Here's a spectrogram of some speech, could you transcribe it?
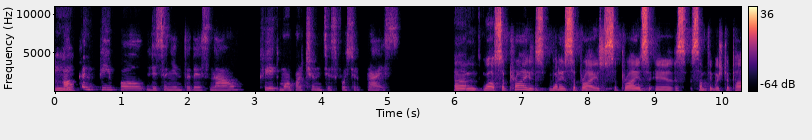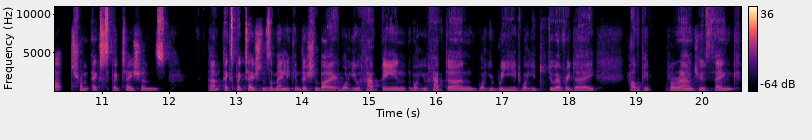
Mm-hmm. How can people listening to this now create more opportunities for surprise? Um, well, surprise, what is surprise? Surprise is something which departs from expectations. Um, expectations are mainly conditioned by what you have been, what you have done, what you read, what you do every day, how the people around you think.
